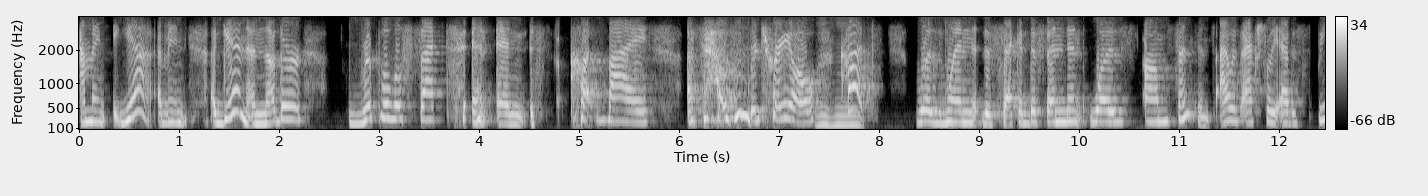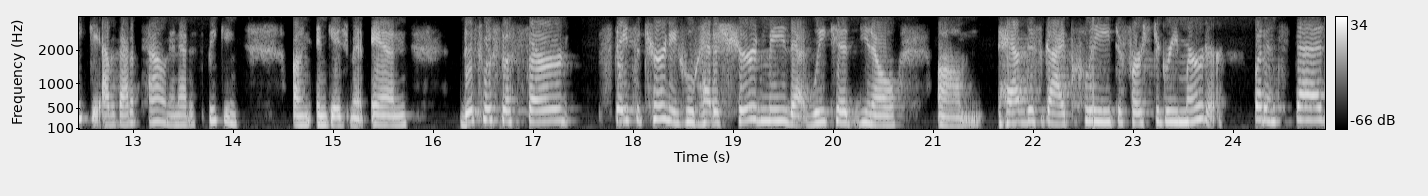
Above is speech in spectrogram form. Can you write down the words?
I mean, yeah. I mean, again, another ripple effect and, and cut by a thousand betrayal mm-hmm. cuts was when the second defendant was um, sentenced. I was actually at a speaking, I was out of town and at a speaking um, engagement. And this was the third state's attorney who had assured me that we could, you know, um, have this guy plead to first degree murder. But instead,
